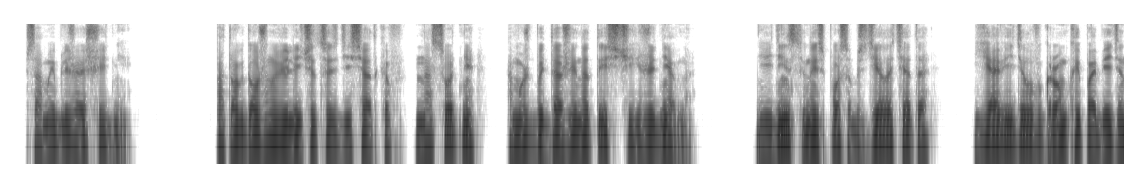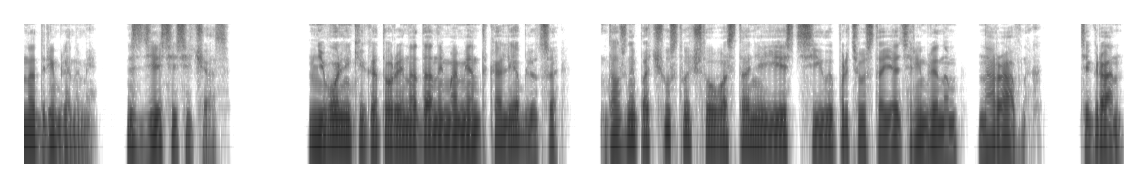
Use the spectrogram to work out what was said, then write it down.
в самые ближайшие дни. Поток должен увеличиться с десятков на сотни, а может быть даже и на тысячи ежедневно. Единственный способ сделать это я видел в громкой победе над римлянами. Здесь и сейчас. Невольники, которые на данный момент колеблются, должны почувствовать, что у восстания есть силы противостоять римлянам на равных. Тигран,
